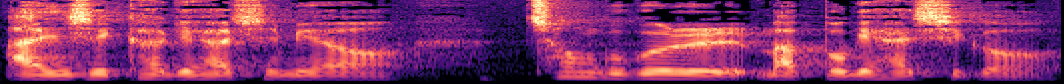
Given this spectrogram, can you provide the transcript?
안식하게 하시며 천국을 맛보게 하시고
